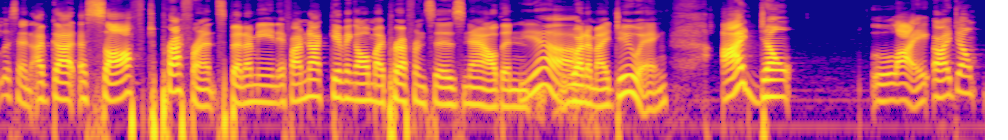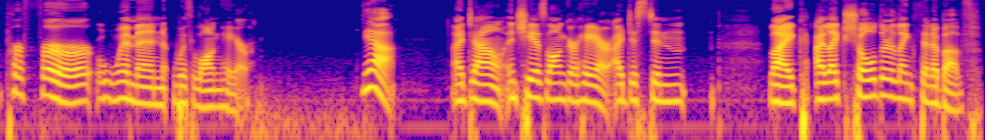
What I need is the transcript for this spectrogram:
"Listen, I've got a soft preference, but I mean, if I'm not giving all my preferences now, then Yeah. what am I doing? I don't like. I don't prefer women with long hair. Yeah. I don't, and she has longer hair. I just didn't like. I like shoulder length and above.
